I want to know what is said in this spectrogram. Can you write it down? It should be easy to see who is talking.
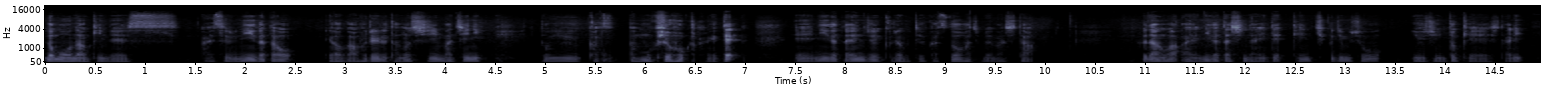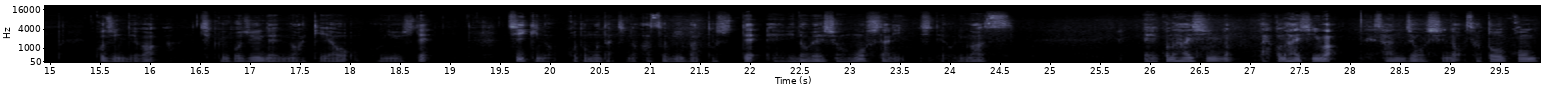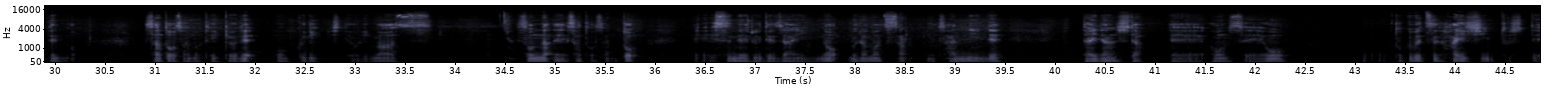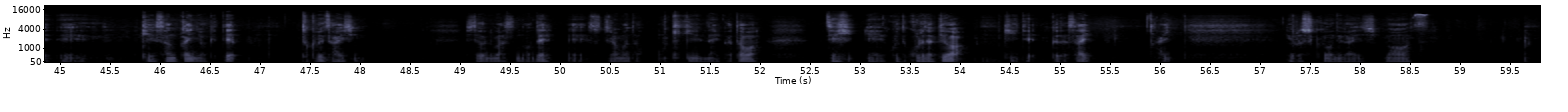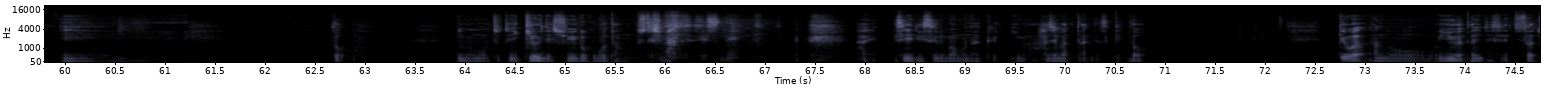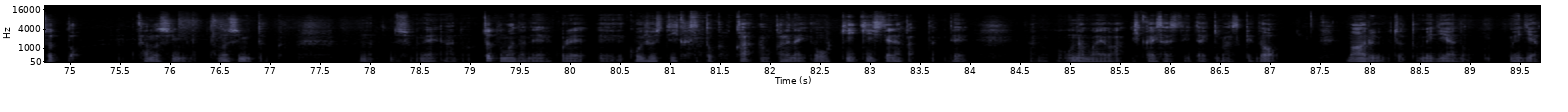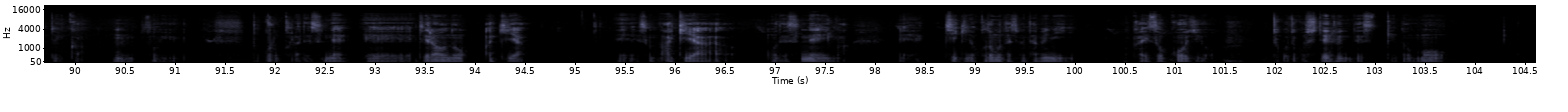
Speaker 1: どうも、直樹です。愛する新潟を笑顔があふれる楽しい街にという活目標を掲げて、えー新潟エンジョイクラブという活動を始めました。普段は、えー新潟市内で建築事務所を友人と経営したり、個人では築50年の空き家を購入して、地域の子どもたちの遊び場として、えーリノベーションをしたりしております。えこの配信のこの配信は三条市の佐藤工務店の佐藤さんの提供でお送りしておりますそんな、え佐藤さんと、えスネルデザインの村松さんの3人で対談した、え音声を特別配信として、え計3回に分けて特別配信しておりますので、えそちらまだお聞きでない方はぜひ、えこれだけは聞いてくださ。い。よろしくお願いします。えー、と、今もうちょっと勢いで収録ボタンを押してしまってですね。はい。整理する間もなく今始まったんですけど、今日はあの夕方にですね、実はちょっと楽しみな、楽しみというか、なんて言うんでしょうね。あの、ちょっとまだね、これ、えー公表していいかどうかわかからない、大きい気してなかったんで、あの、お名前は控えさせていただきますけど、まあ、あるちょっとメディアの、メディアというか、うん、そういうところからですね、えー寺尾の空き家、えーその空き家をですね、今、えー地域の子どもたちのために改装工事をちょこちょこしてるんですけども、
